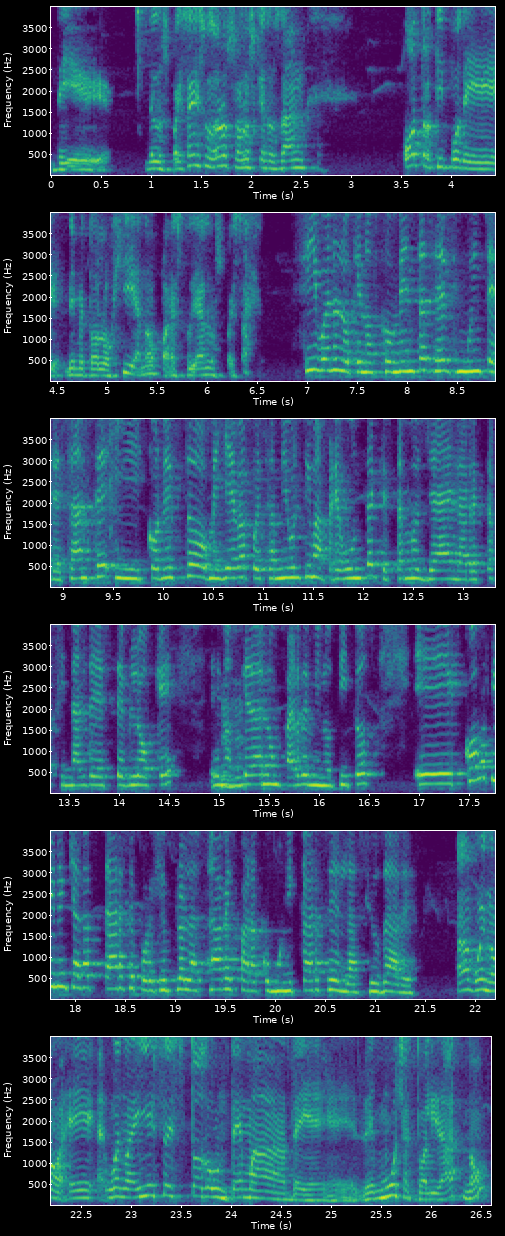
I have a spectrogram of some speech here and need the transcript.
De, los paisajes sonoros son los que nos dan otro tipo de, de metodología, ¿no? Para estudiar los paisajes. Sí, bueno, lo que nos comentas es muy interesante y con esto me lleva pues a mi última pregunta, que estamos ya en la recta final de este bloque, eh, nos quedan un par de minutitos. Eh, ¿Cómo tienen que adaptarse, por ejemplo, las aves para comunicarse en las ciudades? Ah, bueno, eh, bueno, ahí ese es todo un tema de, de mucha actualidad, ¿no?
